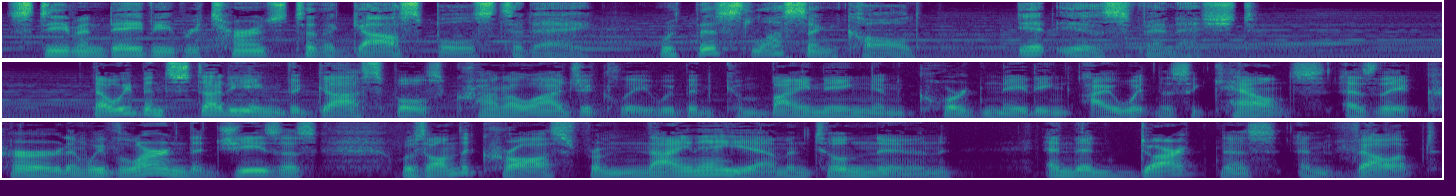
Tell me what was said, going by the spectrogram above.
Stephen Davey returns to the Gospels today with this lesson called It Is Finished. Now, we've been studying the Gospels chronologically. We've been combining and coordinating eyewitness accounts as they occurred, and we've learned that Jesus was on the cross from 9 a.m. until noon, and then darkness enveloped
